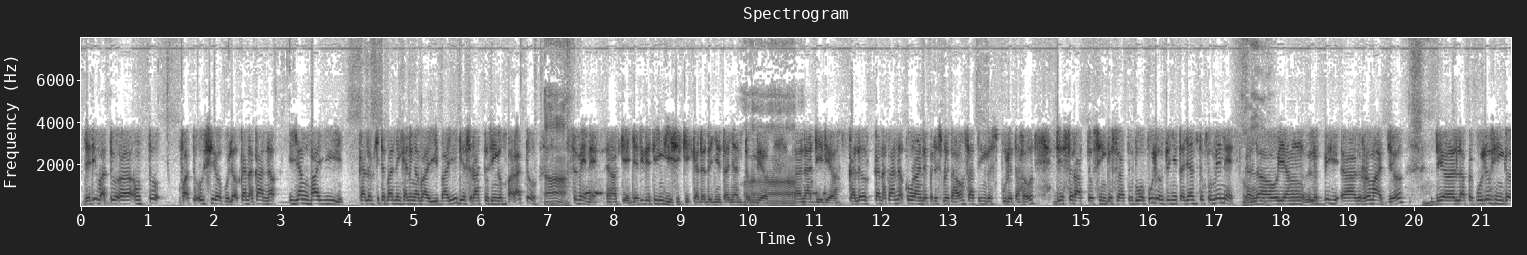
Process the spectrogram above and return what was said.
jadi waktu uh, untuk faktor usia pula kanak-kanak yang bayi kalau kita bandingkan dengan bayi bayi dia 100 hingga 400 ha. seminit ha, okey jadi dia tinggi sikit kadar denyutan jantung ha. dia ha, nadi dia kalau kanak-kanak kurang daripada 10 tahun 1 hingga 10 tahun dia 100 hingga 120 denyutan jantung per minit oh. kalau yang lebih uh, remaja hmm. dia 80 hingga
